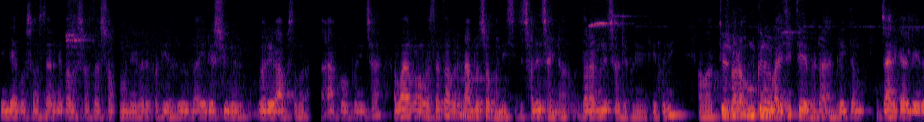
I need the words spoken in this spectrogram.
इन्डियाको संस्था र नेपालको संस्था समन्वय गरेर कतिहरूलाई रेस्क्यु गरेर अवस्थामा आएको पनि छ। उहाँको अवस्था त अब राम्रो छ भन्ने स्थिति छँदै छैन। पनि छ डेफिनेटली पनि अब त्यसबाट उम्किनको लागि चाहिँ त्यही भएर हामीले एकदम जानकारी लिएर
